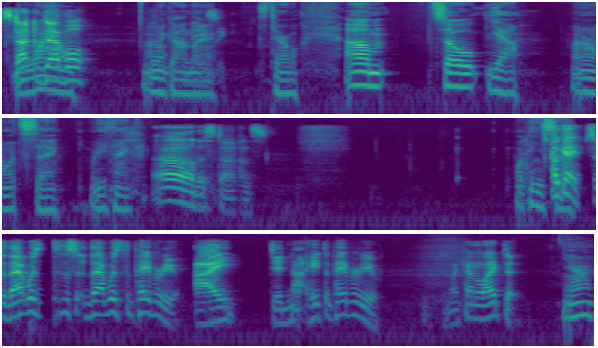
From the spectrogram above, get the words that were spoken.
Stunt Wow. devil. Oh my god, Larry. It's terrible. Um, so yeah, I don't know what to say. What do you think? Oh, the stunts. What can you say? Okay, so that was the, that was the pay per view. I did not hate the pay per view. I kind of liked it. Yeah.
